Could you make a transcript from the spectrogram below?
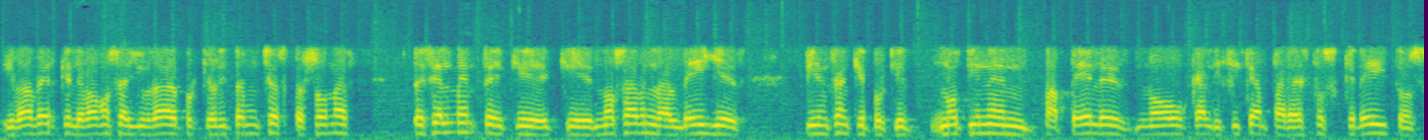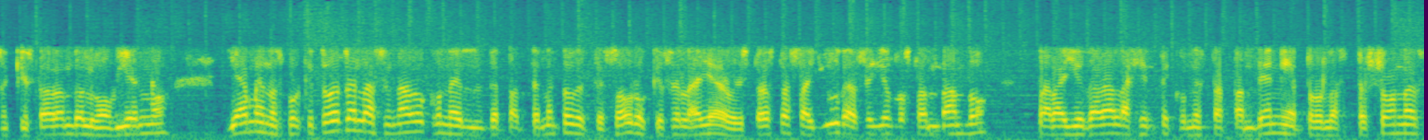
y va a ver que le vamos a ayudar, porque ahorita muchas personas, especialmente que, que no saben las leyes, piensan que porque no tienen papeles, no califican para estos créditos que está dando el gobierno, llámenos, porque todo es relacionado con el Departamento de Tesoro, que es el IRS, todas estas ayudas ellos lo están dando para ayudar a la gente con esta pandemia, pero las personas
